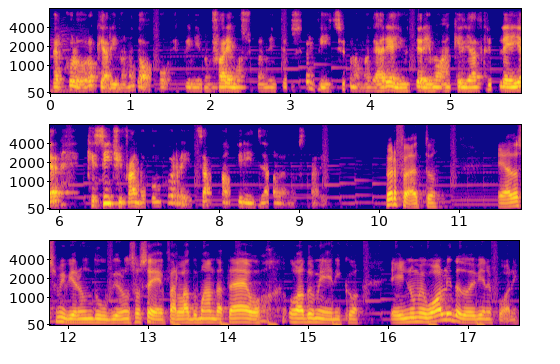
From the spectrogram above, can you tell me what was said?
per coloro che arrivano dopo e quindi non faremo solamente un servizio, ma magari aiuteremo anche gli altri player che sì ci fanno concorrenza, ma utilizzano la nostra rete. Perfetto. E adesso mi viene un dubbio, non so se fare la domanda a te o, o a Domenico. E il nome Wally da dove viene fuori?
